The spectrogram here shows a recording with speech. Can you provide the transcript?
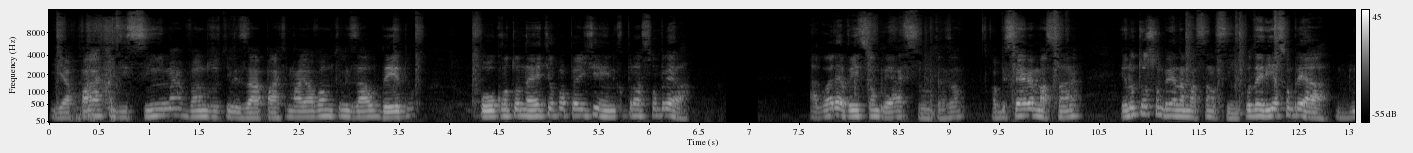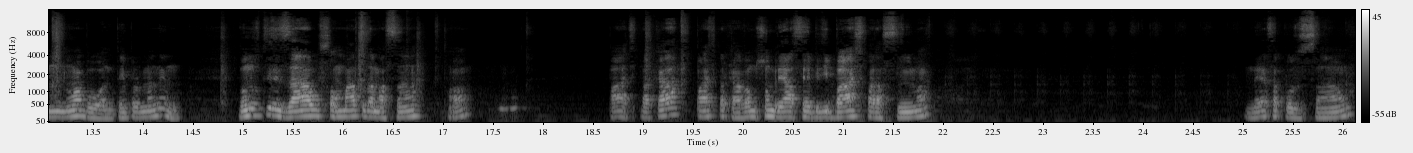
E a parte de cima, vamos utilizar a parte maior, vamos utilizar o dedo, ou cotonete ou papel higiênico para sombrear. Agora é a vez de sombrear as frutas. Ó. Observe a maçã. Eu não estou sombreando a maçã assim. Poderia sombrear, numa boa, não tem problema nenhum. Vamos utilizar o formato da maçã. Ó. Parte para cá, parte para cá. Vamos sombrear sempre de baixo para cima. Nessa posição.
